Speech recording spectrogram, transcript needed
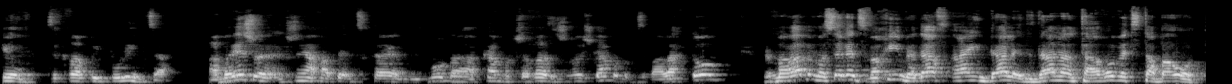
כן, זה כבר פלפולים קצת, אבל יש, שנייה אחת, צריך לגמור את הקו מחשבה הזה שלא אשכח אותו, זה מהלך טוב. גמרא במסכת זבחים בדף ע"ד דן על תערובת טבעות.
